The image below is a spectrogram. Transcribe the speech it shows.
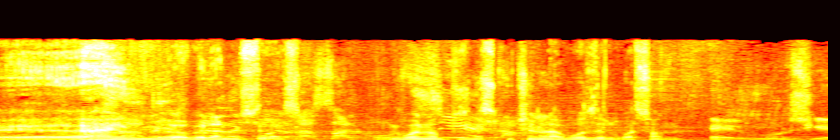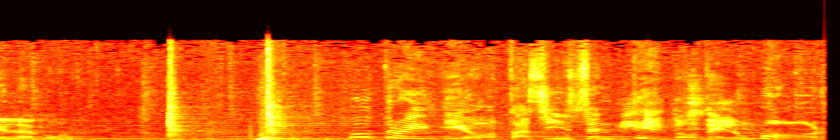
ay, me lo verán ustedes. Bueno, pues escuchen la voz del guasón. ¿El murciélago? Otro idiota sin sentido del humor.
